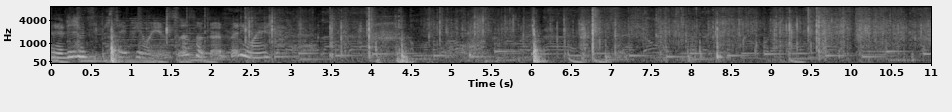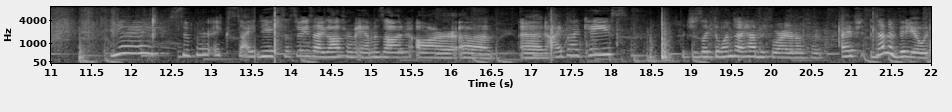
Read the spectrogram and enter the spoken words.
And it didn't stay peeling, so that's not good. But anyway. Yay! Super excited. The accessories I got from Amazon are um, an iPad case, which is like the one that I had before. I don't know if I've, I've done a video with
